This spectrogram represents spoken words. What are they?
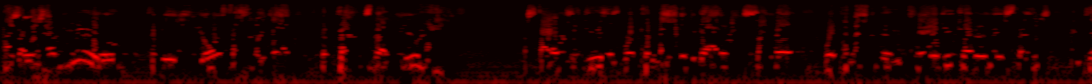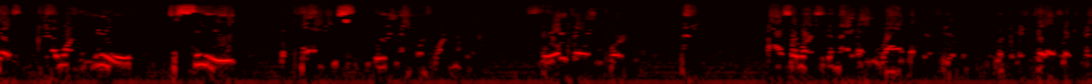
has allowed you to be your family, God, the parents that you have. As followers of Jesus, we're connected together on Sunday. We're connected to encourage each other in these things. And I want you to see the parents doing that with one another. It's Very, very important. Also want you to know that I'm glad that you're here. Look at me, kiddos, look at me.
